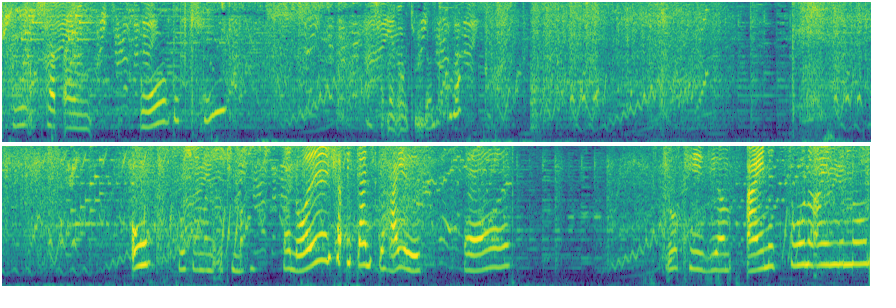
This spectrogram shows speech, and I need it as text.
Okay, ich habe einen Bo gekillt. Ich habe mein Ulti umsonst gemacht. Ich muss schnell meine Ulti machen. Hey, lol, ich habe mich gar nicht geheilt. Hä? Okay, wir haben eine Zone eingenommen.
